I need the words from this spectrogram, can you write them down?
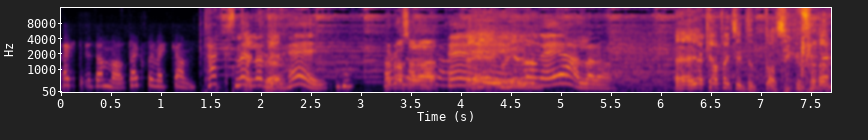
Tack detsamma och tack för veckan. Tack snälla Tack du, själv. hej! Ha det bra Sara. Hej! Hej. Hur många är alla då? Eh, Jag kan faktiskt inte ta siffran.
